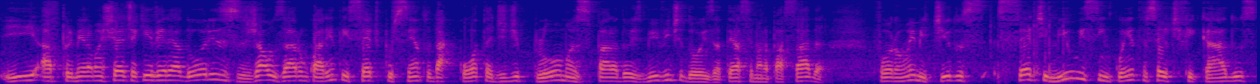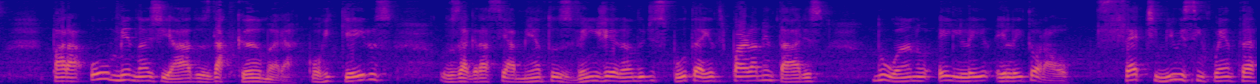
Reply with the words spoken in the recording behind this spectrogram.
E a primeira manchete aqui: vereadores já usaram 47% da cota de diplomas para 2022. Até a semana passada foram emitidos 7.050 certificados para homenageados da Câmara. Corriqueiros, os agraciamentos vêm gerando disputa entre parlamentares no ano ele eleitoral. 7.050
